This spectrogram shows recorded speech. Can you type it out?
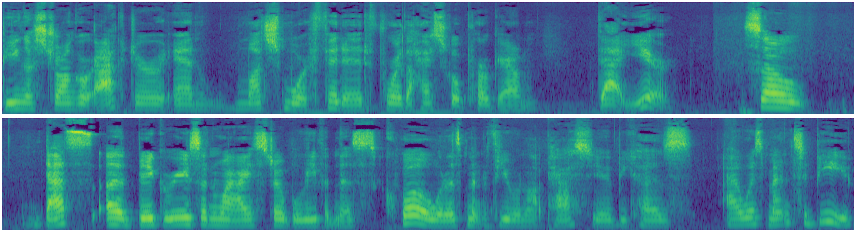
being a stronger actor and much more fitted for the high school program that year. So that's a big reason why I still believe in this quote what is meant for you will not pass you because I was meant to be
